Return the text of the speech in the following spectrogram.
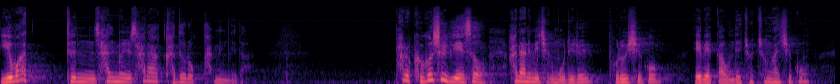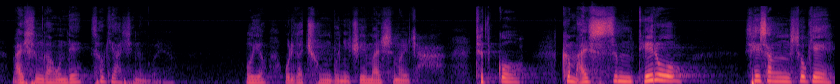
이와 같은 삶을 살아가도록 함입니다. 바로 그것을 위해서 하나님이 지금 우리를 부르시고 예배 가운데 초청하시고 말씀 가운데 서게 하시는 거예요. 뭐요? 우리가 충분히 주의 말씀을 잘 듣고 그 말씀대로 세상 속에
